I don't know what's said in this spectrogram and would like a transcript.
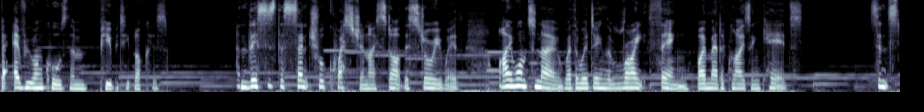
but everyone calls them puberty blockers. And this is the central question I start this story with. I want to know whether we're doing the right thing by medicalising kids. Since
